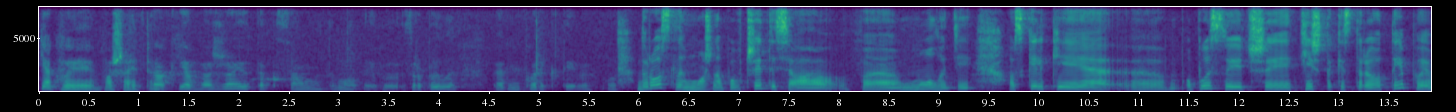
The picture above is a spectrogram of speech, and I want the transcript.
Як ви вважаєте? Так, я вважаю так само, тому е, зробили певні корективи. Дорослим можна повчитися в молоді, оскільки, е, описуючи ті ж такі стереотипи,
